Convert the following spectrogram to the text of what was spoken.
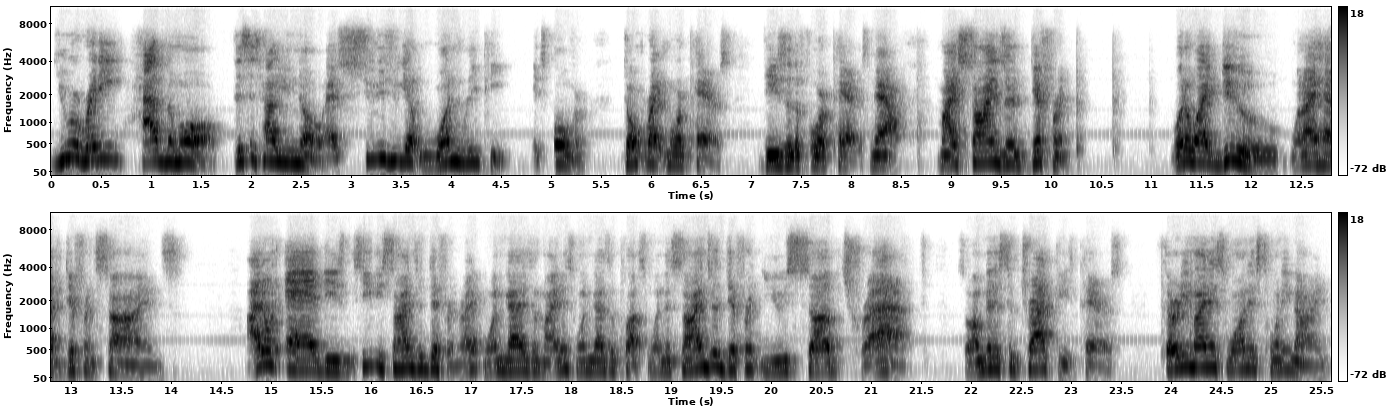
you already have them all. This is how you know. As soon as you get one repeat, it's over. Don't write more pairs. These are the four pairs. Now, my signs are different. What do I do when I have different signs? I don't add these. See, these signs are different, right? One guy's a minus, one guy's a plus. When the signs are different, you subtract. So I'm going to subtract these pairs. 30 minus 1 is 29.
